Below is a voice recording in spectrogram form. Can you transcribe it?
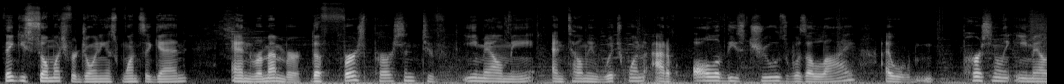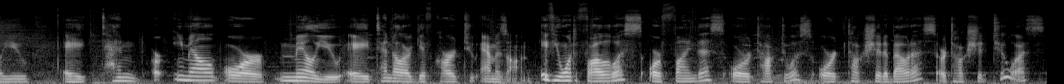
Thank you so much for joining us once again. And remember, the first person to email me and tell me which one out of all of these truths was a lie, I will personally email you a 10 or email or mail you a $10 gift card to Amazon. If you want to follow us or find us or talk to us or talk shit about us or talk shit to us,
